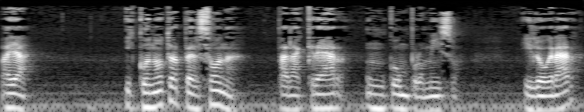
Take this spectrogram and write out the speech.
vaya, y con otra persona para crear un compromiso y lograr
